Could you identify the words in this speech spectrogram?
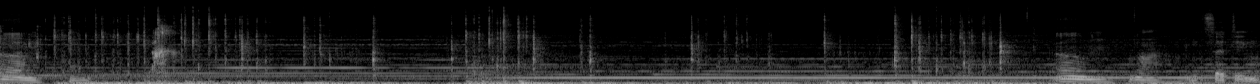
ähm, ein Setting.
